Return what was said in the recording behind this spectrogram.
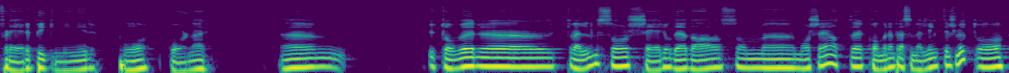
flere bygninger på gården her. Um, utover uh, kvelden så skjer jo det da som må skje, at det kommer en pressemelding til slutt. og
